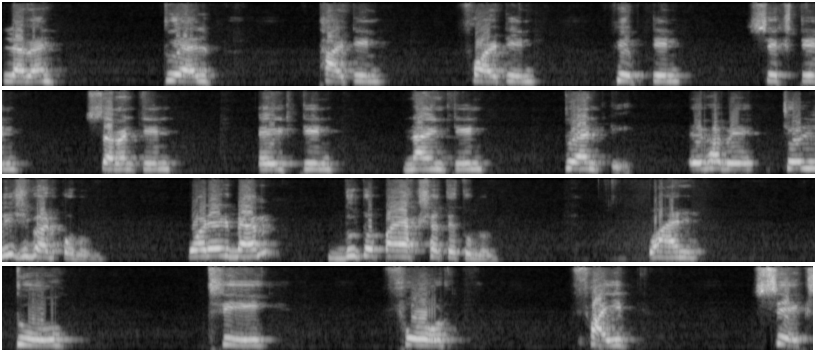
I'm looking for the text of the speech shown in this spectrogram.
eleven twelve thirteen fourteen fifteen sixteen seventeen eighteen nineteen twenty এভাবে চল্লিশ বার করুন। পরের ব্যায়াম দুটো পা একসাথে তুলুন। One two three four five six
